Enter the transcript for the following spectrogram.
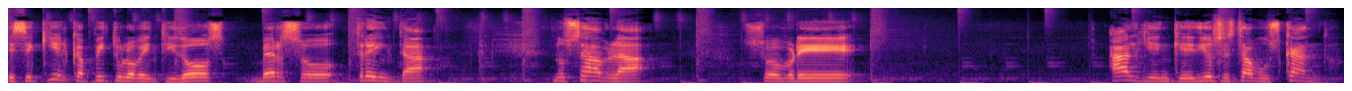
Ezequiel capítulo 22, verso 30 nos habla sobre alguien que Dios está buscando.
